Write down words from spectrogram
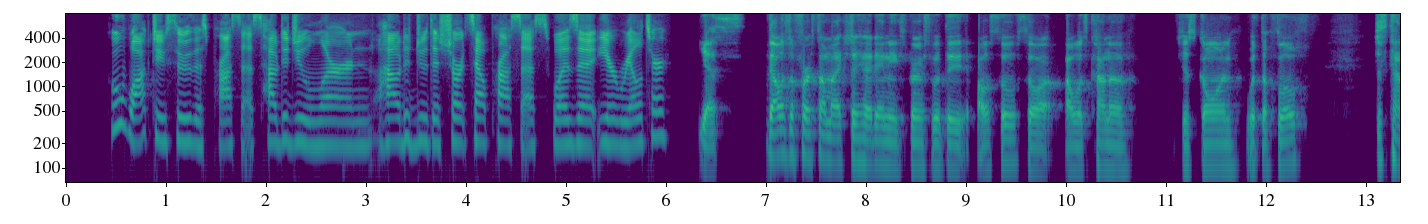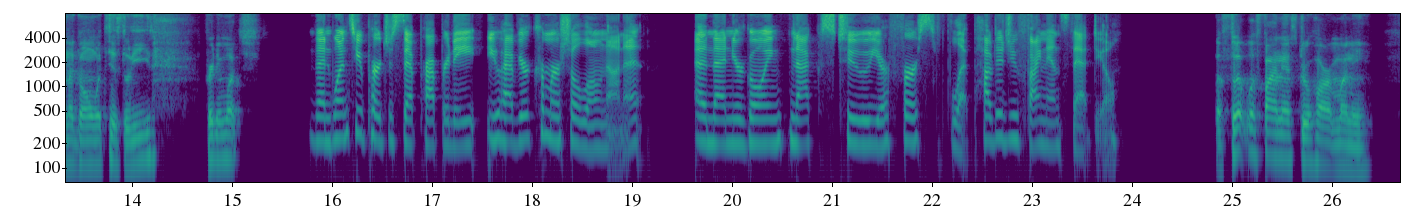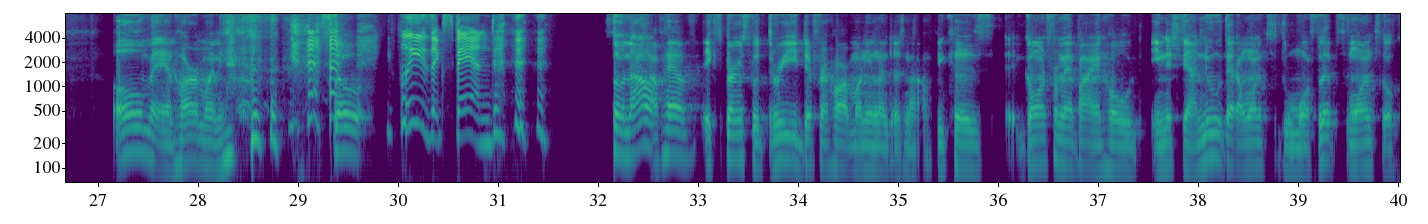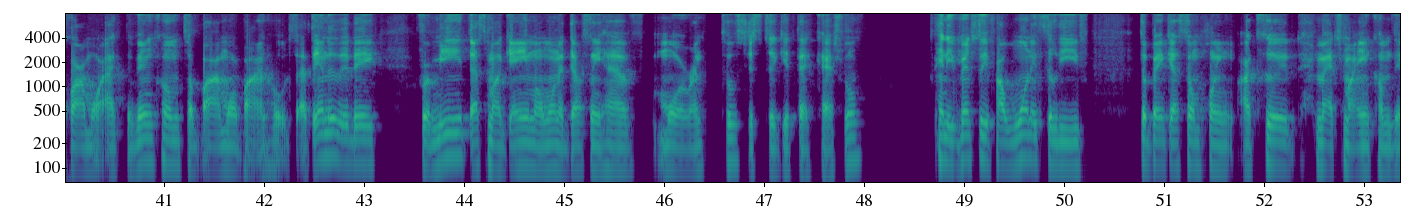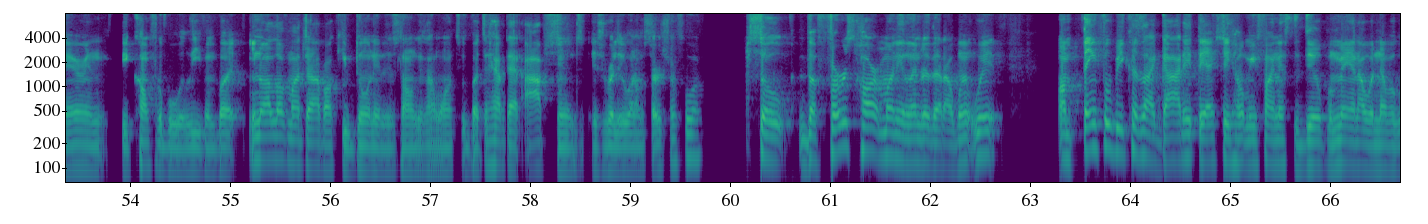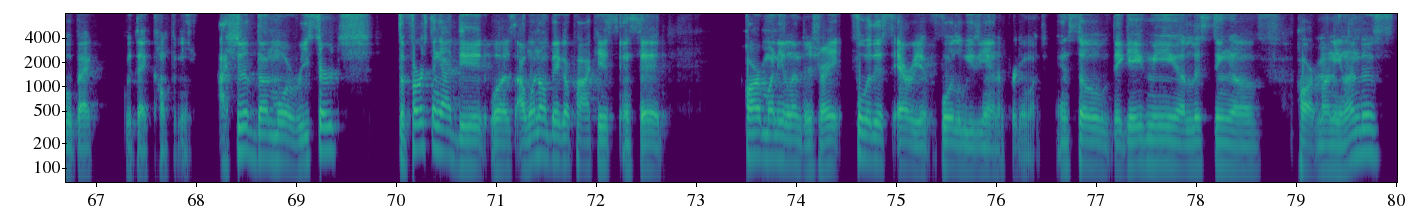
Who walked you through this process? How did you learn how to do the short sale process? Was it your realtor? Yes That was the first time I actually had any experience with it also. So I, I was kind of just going with the flow, just kind of going with his lead pretty much. Then once you purchase that property, you have your commercial loan on it. And then you're going next to your first flip. How did you finance that deal? The flip was financed through hard money. Oh man, hard money. so please expand. so now I have experience with three different hard money lenders now because going from that buy and hold, initially I knew that I wanted to do more flips, one to acquire more active income, to buy more buy and holds. At the end of the day, for me, that's my game. I want to definitely have more rentals just to get that cash flow. And eventually, if I wanted to leave the bank at some point, I could match my income there and be comfortable with leaving. But, you know, I love my job. I'll keep doing it as long as I want to. But to have that option is really what I'm searching for. So the first hard money lender that I went with, I'm thankful because I got it. They actually helped me finance the deal. But man, I would never go back with that company. I should have done more research. The first thing I did was I went on BiggerPockets and said, hard money lenders, right? For this area, for Louisiana, pretty much. And so they gave me a listing of hard money lenders.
